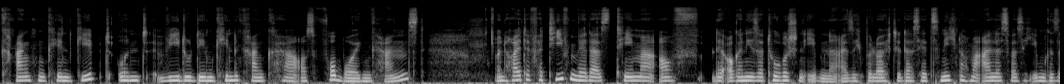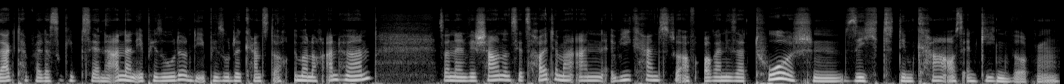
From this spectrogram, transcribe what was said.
krankem Kind gibt und wie du dem Kindkrank Chaos vorbeugen kannst. Und heute vertiefen wir das Thema auf der organisatorischen Ebene. Also ich beleuchte das jetzt nicht nochmal alles, was ich eben gesagt habe, weil das gibt es ja in einer anderen Episode und die Episode kannst du auch immer noch anhören, sondern wir schauen uns jetzt heute mal an, wie kannst du auf organisatorischen Sicht dem Chaos entgegenwirken.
